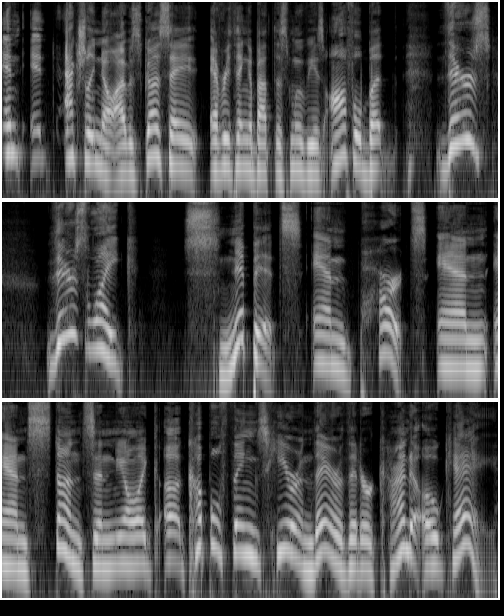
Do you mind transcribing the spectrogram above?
and it actually no i was gonna say everything about this movie is awful but there's there's like snippets and parts and and stunts and you know like a couple things here and there that are kind of okay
